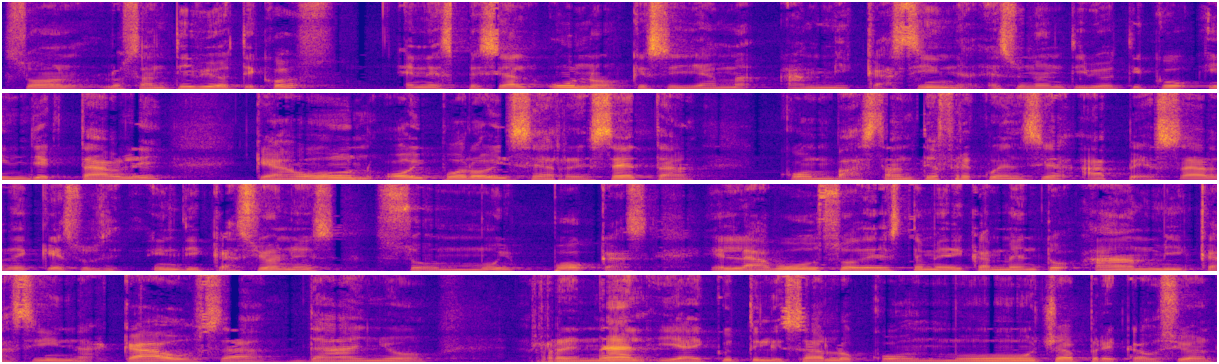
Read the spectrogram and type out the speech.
son los antibióticos, en especial uno que se llama amicacina. Es un antibiótico inyectable que aún hoy por hoy se receta con bastante frecuencia a pesar de que sus indicaciones son muy pocas. El abuso de este medicamento amicacina causa daño renal y hay que utilizarlo con mucha precaución.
